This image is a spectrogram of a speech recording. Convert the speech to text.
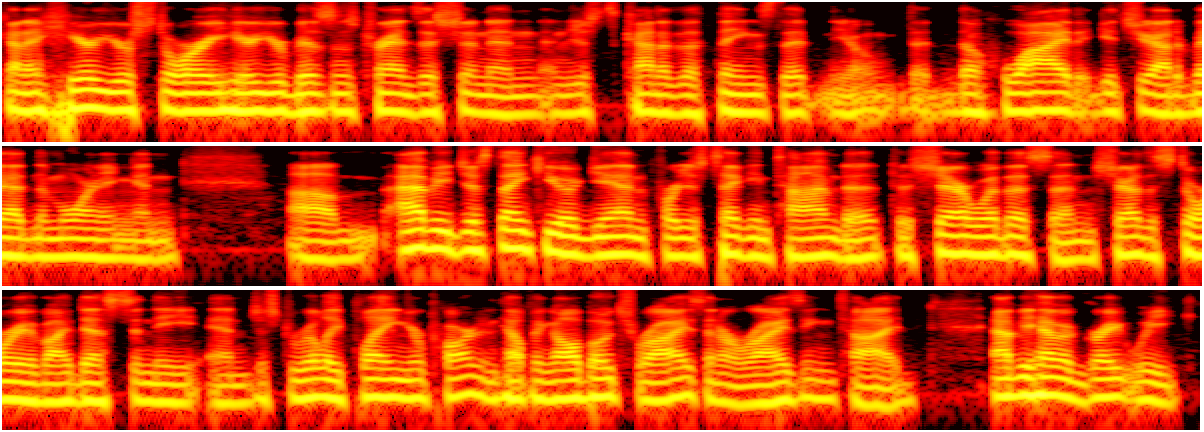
kind of hear your story, hear your business transition, and and just kind of the things that you know the the why that gets you out of bed in the morning. And um, Abby, just thank you again for just taking time to to share with us and share the story of iDestini and just really playing your part in helping all boats rise in a rising tide. Abby, have a great week.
